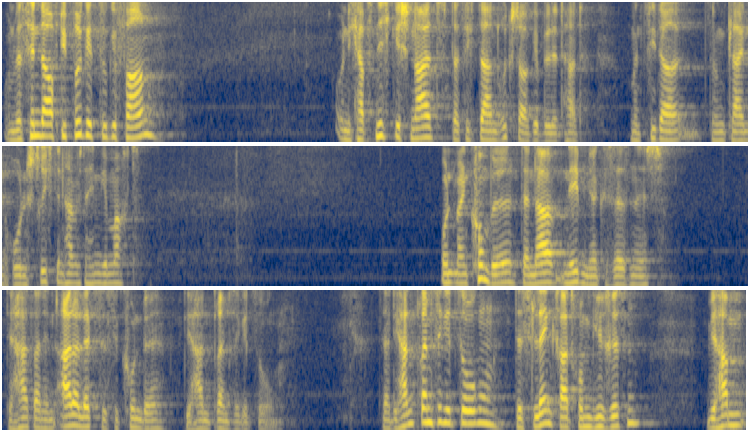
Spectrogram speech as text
Und wir sind da auf die Brücke zugefahren und ich habe es nicht geschnallt, dass sich da ein Rückstau gebildet hat. Man sieht da so einen kleinen roten Strich, den habe ich dahin gemacht. Und mein Kumpel, der neben mir gesessen ist, der hat dann in allerletzter Sekunde die Handbremse gezogen. Der hat die Handbremse gezogen, das Lenkrad rumgerissen. Wir haben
